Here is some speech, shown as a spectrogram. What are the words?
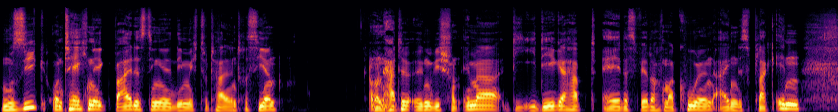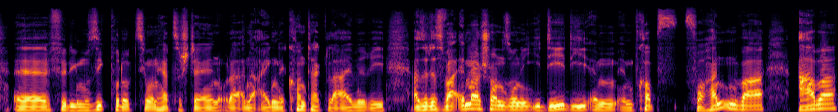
Musik und Technik, beides Dinge, die mich total interessieren und hatte irgendwie schon immer die Idee gehabt, ey, das wäre doch mal cool, ein eigenes Plugin äh, für die Musikproduktion herzustellen oder eine eigene Contact Library. Also das war immer schon so eine Idee, die im, im Kopf vorhanden war, aber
